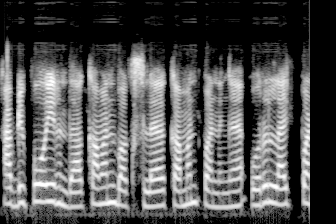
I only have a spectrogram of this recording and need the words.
அப்படி போயிருந்தா கமெண்ட் பாக்ஸில் கமெண்ட் பண்ணுங்க. ஒரு லைக் பண்ண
